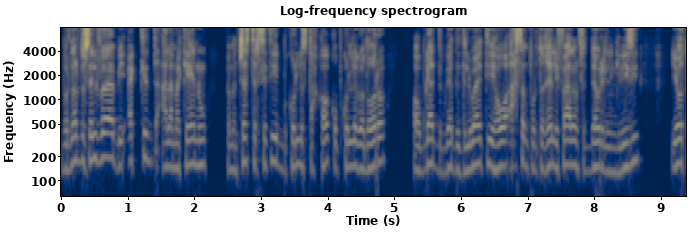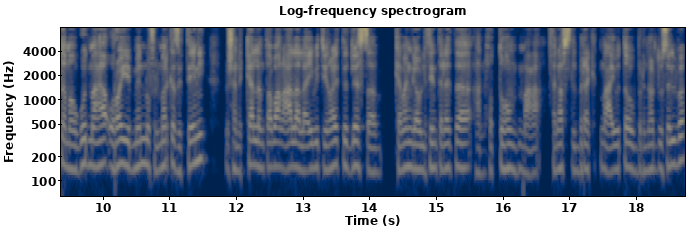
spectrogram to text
برناردو سيلفا بيأكد على مكانه في مانشستر سيتي بكل استحقاق وبكل جدارة. هو بجد بجد دلوقتي هو أحسن برتغالي فعلا في الدوري الإنجليزي. يوتا موجود معاه قريب منه في المركز الثاني مش هنتكلم طبعا على لعيبة يونايتد لسه كمان جولتين ثلاثة هنحطهم مع في نفس ال bracket مع يوتا وبرناردو سيلفا.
